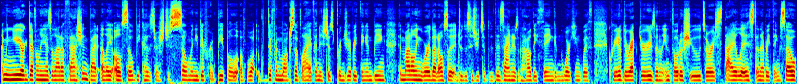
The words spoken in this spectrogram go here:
I mean, New York definitely has a lot of fashion, but LA also because there's just so many different people of, wa- of different walks of life, and it just brings you everything. And being in modeling, where that also introduces you to the designers and how they think, and working with creative directors and photo shoots or stylists and everything. So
